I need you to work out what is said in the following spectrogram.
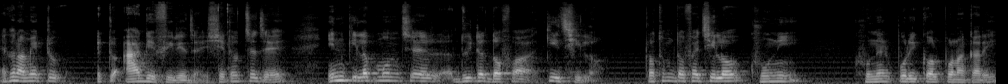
এখন আমি একটু একটু আগে ফিরে যাই। সেটা হচ্ছে যে, ইনকিলাব মঞ্চের দুইটা দফা কি ছিল? প্রথম দফায় ছিল খুনি, খুনের পরিকল্পনাকারী,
